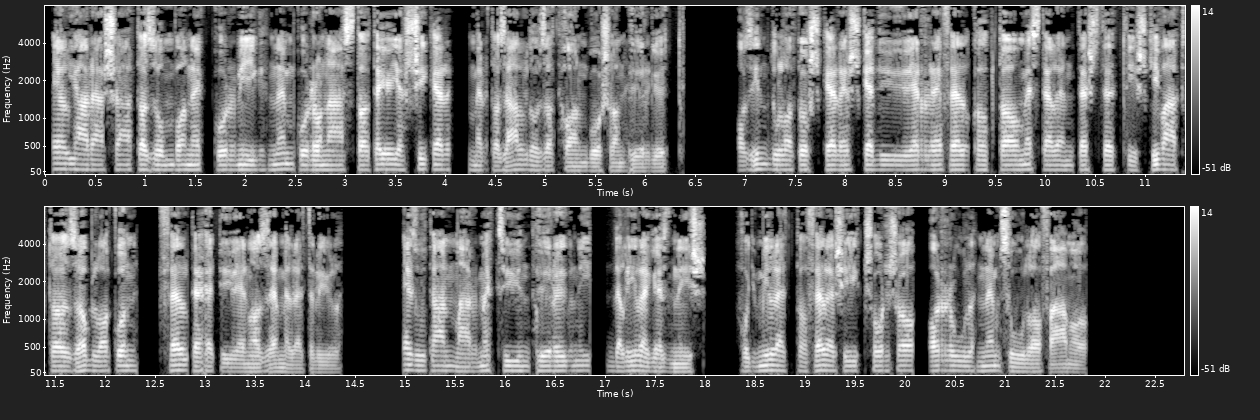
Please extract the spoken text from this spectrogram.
Eljárását azonban ekkor még nem koronázta teljes siker, mert az áldozat hangosan hörgött. Az indulatos kereskedő erre felkapta a mesztelen testet és kivágta az ablakon, feltehetően az emeletről. Ezután már megszűnt hörögni, de lélegezni is. Hogy mi lett a feleség sorsa, arról nem szól a fáma.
